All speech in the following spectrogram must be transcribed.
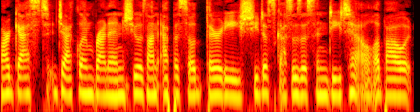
Our guest, Jacquelyn Brennan, she was on episode 30. She discusses this in detail about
